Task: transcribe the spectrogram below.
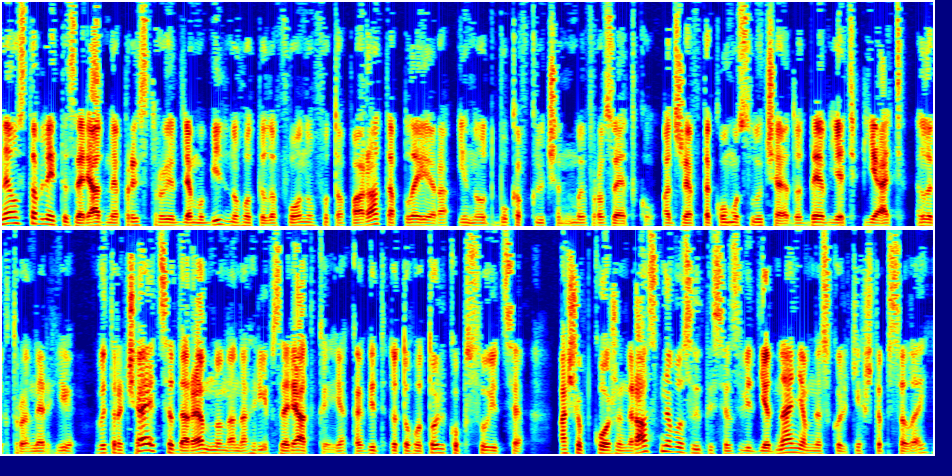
Не оставляйте зарядне пристрої для мобільного телефону, фотоапарата, плеєра і ноутбука включеними в розетку, адже в такому случаї до 9,5 електроенергії витрачається даремно на нагрів зарядки, яка від того тільки псується. А щоб кожен раз не возитися з від'єднанням нескольких штепселей,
